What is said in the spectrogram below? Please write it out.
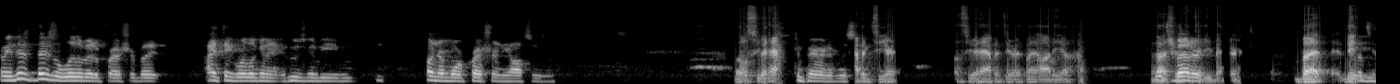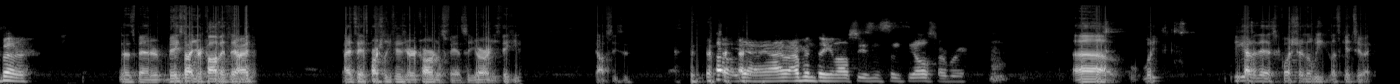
I mean, there's there's a little bit of pressure, but I think we're looking at who's going to be under more pressure in the offseason. We'll see what happens. Comparatively happens here. I'll see what happens here with my audio. I'm that's sure better. better. But that's better. That's better. Based on your comment there, I'd, I'd say it's partially because you're a Cardinals fan, so you're already thinking offseason. oh yeah, I, have been thinking off season since the All Star break. Uh, what you got of this question of the week? Let's get to it.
